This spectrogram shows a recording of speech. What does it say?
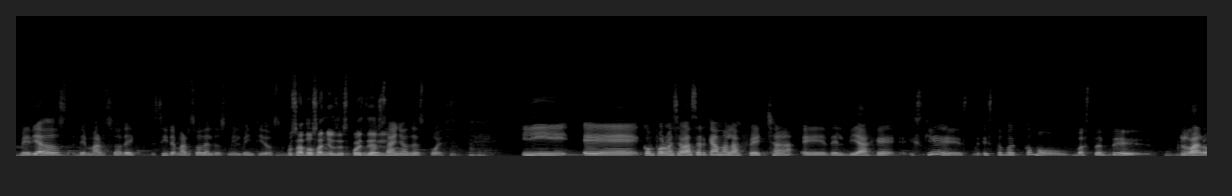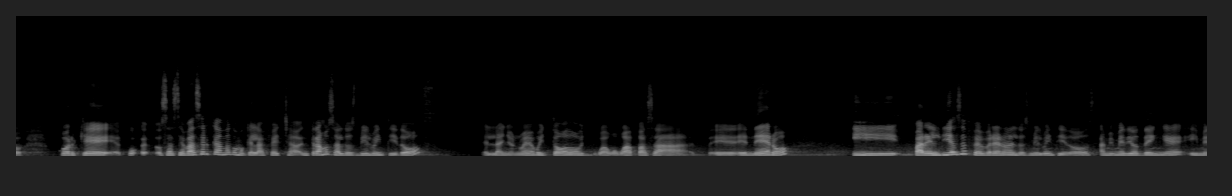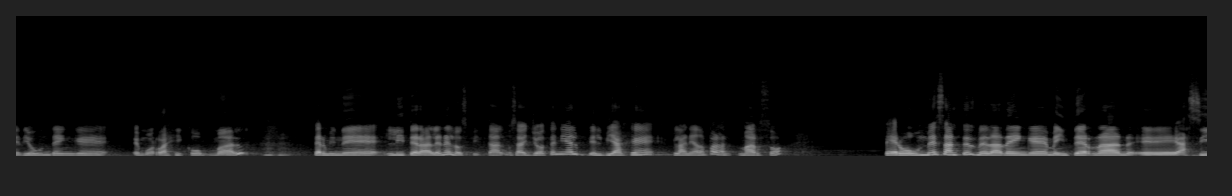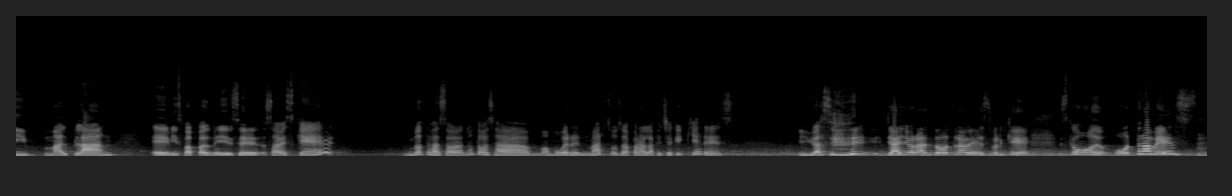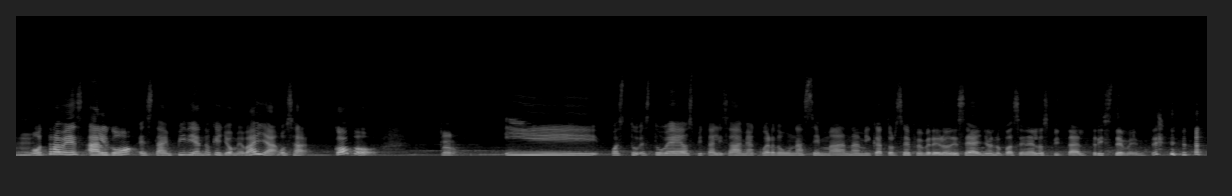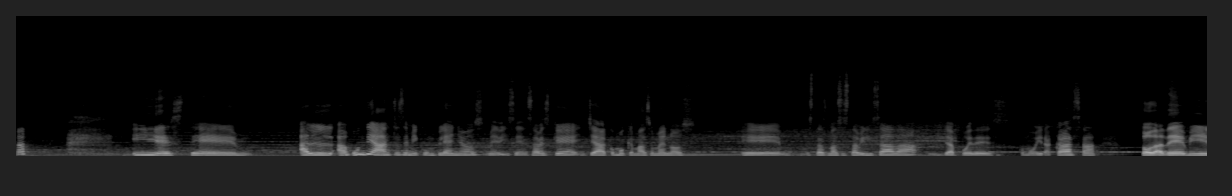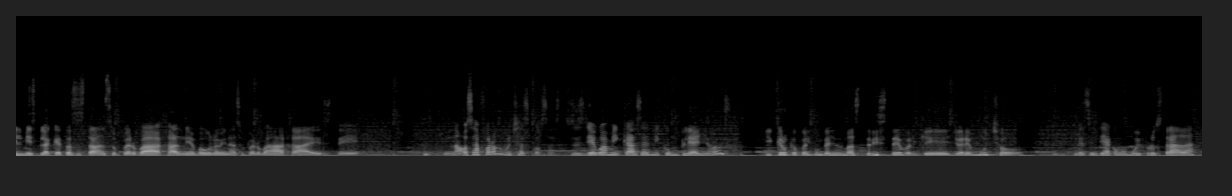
Mediados de marzo, de, sí, de marzo del 2022. O sea, dos años después del... Dos años después. Y eh, conforme se va acercando la fecha eh, del viaje, es que esto fue como bastante raro, porque, o sea, se va acercando como que la fecha, entramos al 2022, el año nuevo y todo, guau, guau, guau pasa enero, y para el 10 de febrero del 2022, a mí me dio dengue y me dio un dengue hemorrágico mal terminé literal en el hospital. O sea, yo tenía el, viaje planeado para marzo, pero un mes antes me da dengue, me internan, eh, así mal plan. Eh, mis papás me dicen, ¿sabes qué? No te vas a, no te vas a, mover en marzo, o sea, para la fecha que quieres. Y yo así, ya llorando otra vez, porque es como otra vez, otra vez algo está impidiendo que yo me vaya. O sea, ¿cómo? Claro. Y pues estuve hospitalizada, me acuerdo, una semana, mi 14 de febrero de ese año lo pasé en el hospital tristemente. y este, un día antes de mi cumpleaños me dicen, ¿sabes qué? Ya como que más o menos eh, estás más estabilizada, ya puedes como ir a casa toda débil, mis plaquetas estaban súper bajas, mi hemoglobina súper baja, este... No, o sea, fueron muchas cosas. Entonces llego a mi casa, en mi cumpleaños, y creo que fue el cumpleaños más triste porque lloré mucho, me sentía como muy frustrada.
